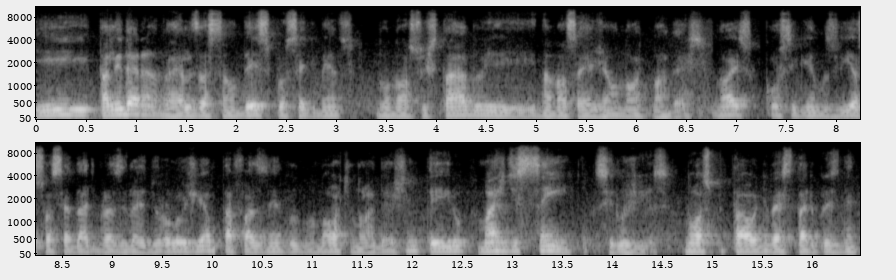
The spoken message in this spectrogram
e está liderando a realização desses procedimentos no nosso estado e na nossa região norte-nordeste. Nós conseguimos, via Sociedade Brasileira de Urologia, estar tá fazendo no norte e nordeste inteiro mais de 100 cirurgias. No Hospital Universitário Presidente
